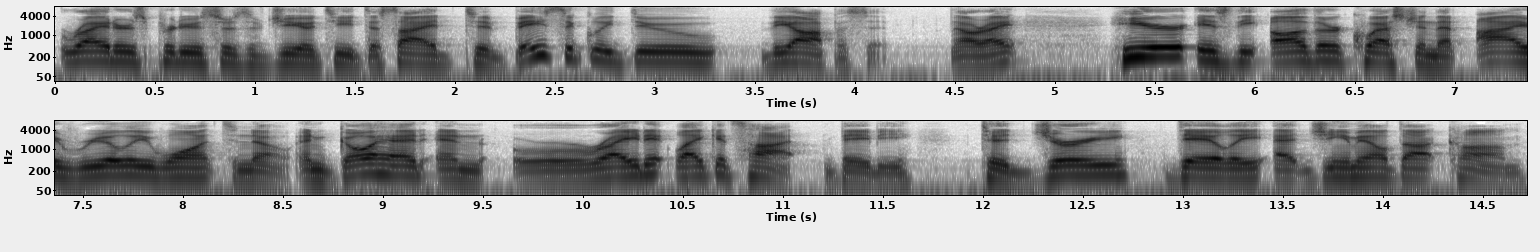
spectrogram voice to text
writers producers of GOT decide to basically do the opposite? All right. Here is the other question that I really want to know. And go ahead and write it like it's hot, baby, to jurydaily at gmail.com.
